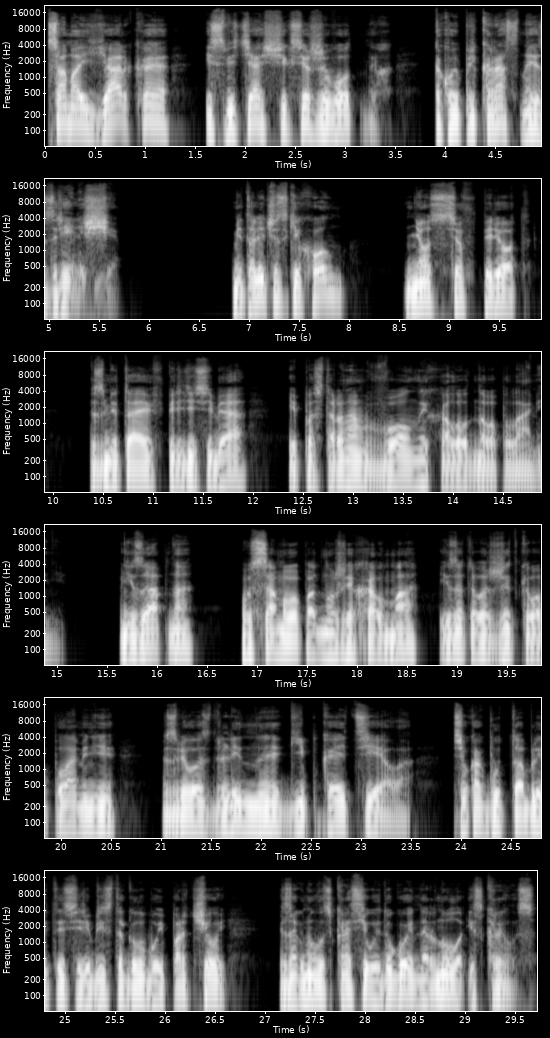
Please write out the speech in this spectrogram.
Самая яркая из светящихся животных! Какое прекрасное зрелище!» Металлический холм несся вперед, взметая впереди себя и по сторонам волны холодного пламени. Внезапно у самого подножия холма из этого жидкого пламени взвелось длинное гибкое тело, все как будто облитое серебристо-голубой парчой, изогнулось красивой дугой, нырнуло и скрылось.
